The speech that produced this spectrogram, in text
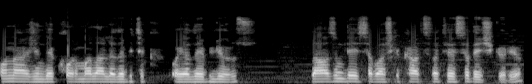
Onun haricinde korumalarla da bir tık oyalayabiliyoruz. Lazım değilse başka kartla Tesla da iş görüyor.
